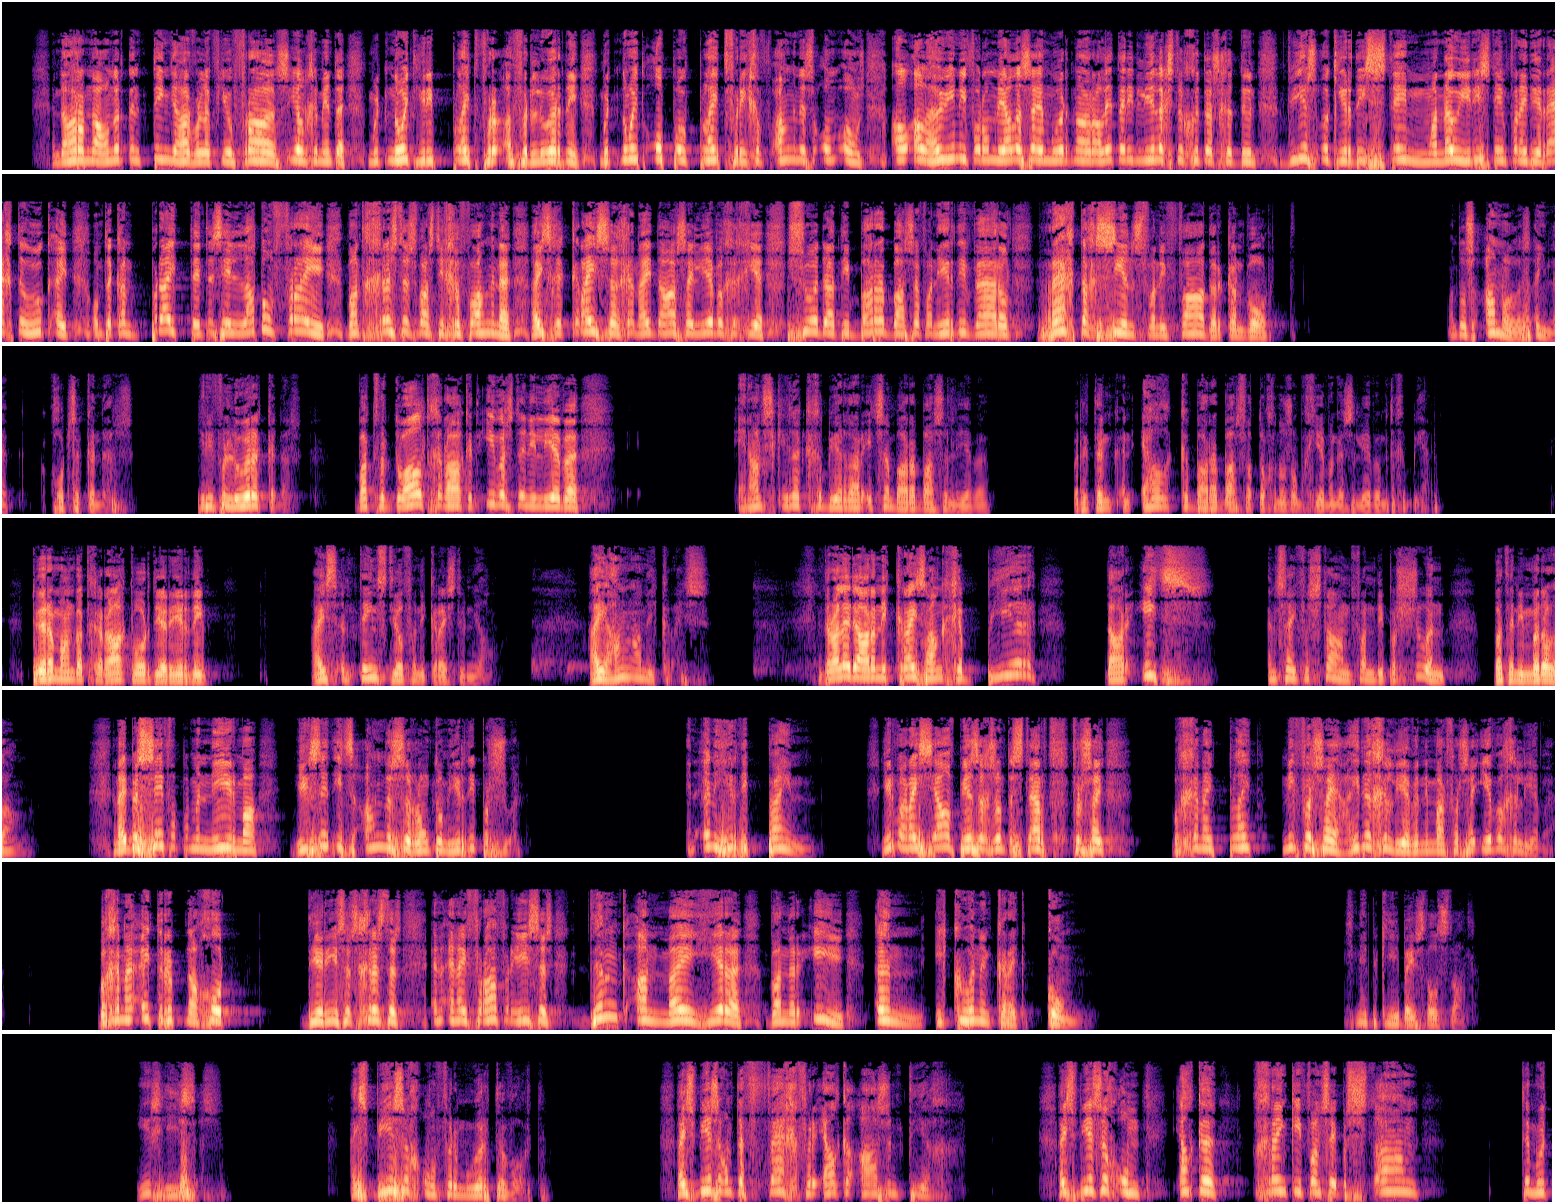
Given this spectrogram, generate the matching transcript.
En daarom na 110 jaar wil ek vir jou vra, seun gemeente, moet nooit hierdie pleit ver, verloor nie. Moet nooit ophou pleit vir die gevangenes om ons. Al al hou jy nie vir hom nie, al is hy moordenaar, al het hy die lelikste goeders gedoen. Wees ook hierdie stem, maar nou hierdie stem vanuit die regte hoek uit om te kan pleit en te sê laat hom vry, want Christus was die gevangene. Hy's gekruisig en hy het daar sy lewe gegee sodat die Barabbasse van hierdie wêreld regtig seuns van die Vader kan word. Want ons almal is eintlik God se kinders. Hierdie verlore kinders wat verdwaald geraak het iewers in die lewe en dan skielik gebeur daar iets in Barabbas se lewe wat ek dink in elke Barabbas wat tog in ons omgewing is se lewe moet gebeur. Tweede man wat geraak word deur hierdie hy's intens deel van die kruistoneel. Hy hang aan die kruis. Terwyl hy daar aan die kruis hang, gebeur daar iets in sy verstaan van die persoon wat in die middel hang. En hy besef op 'n manier maar hier sit iets anders rondom hierdie persoon. En in hierdie pyn, hier waar hy self besig is om te sterf vir sy begin hy pleit nie vir sy huidige lewe nie, maar vir sy ewige lewe. Begin hy uitroep na God deur Jesus Christus en en hy vra vir Jesus, dink aan my Here wanneer u in u koninkryk kom. Ek net 'n bietjie hier by stil staan. Hier's Jesus. Hy's besig om vermoor te word. Hy's besig om te veg vir elke asemteug. Hy's besig om elke greintjie van sy bestaan te moet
